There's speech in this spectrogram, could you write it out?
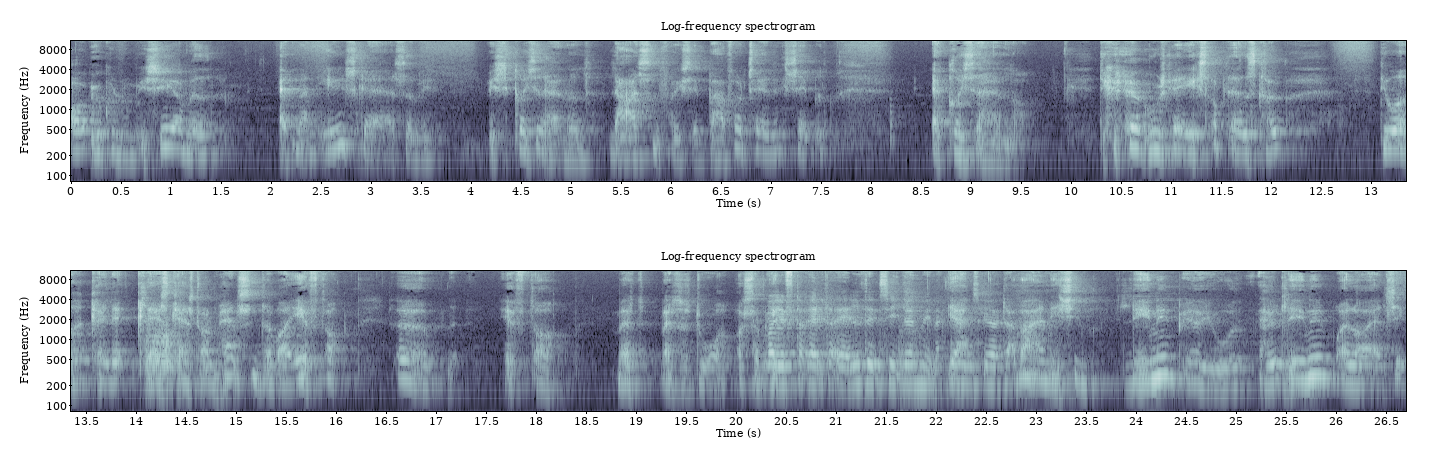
at økonomisere med, at man ikke skal, altså hvis grisehandler Larsen for eksempel, bare for at tage et eksempel, er grisehandler. Det kan jeg huske, at Ekstrabladet skrev, det var Klaas Kastholm Hansen, der var efter, øh, efter Matador. Og så var efter alt og alle den mener. Ja, der var han i sin Lenin-periode, Lenin eller alting.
